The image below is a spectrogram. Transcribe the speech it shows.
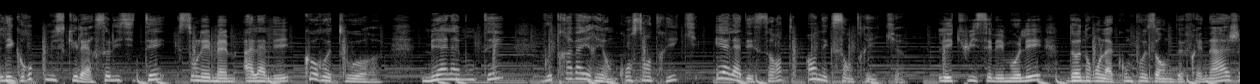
Les groupes musculaires sollicités sont les mêmes à l'aller qu'au retour. Mais à la montée, vous travaillerez en concentrique et à la descente en excentrique. Les cuisses et les mollets donneront la composante de freinage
